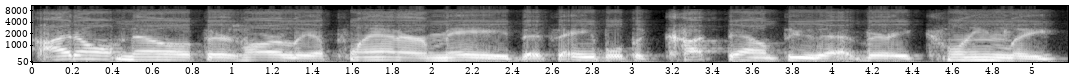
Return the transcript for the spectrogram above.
I don't know if there's hardly a planter made that's able to cut down through that very cleanly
